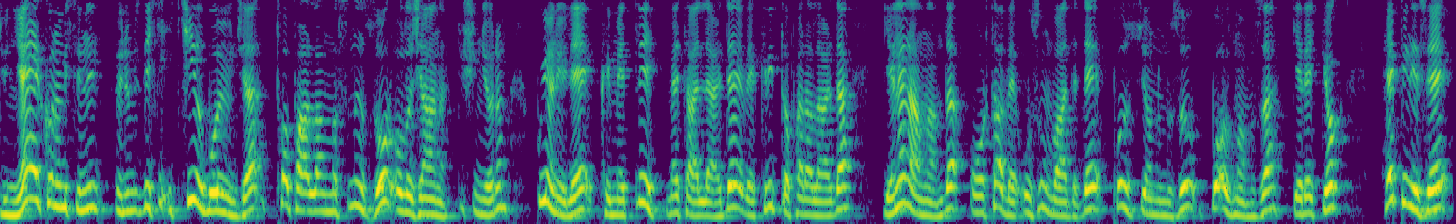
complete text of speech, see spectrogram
dünya ekonomisinin önümüzdeki 2 yıl boyunca toparlanmasının zor olacağını düşünüyorum. Bu yönüyle kıymetli metallerde ve kripto paralarda genel anlamda orta ve uzun vadede pozisyonumuzu bozmamıza gerek yok. Hepinize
